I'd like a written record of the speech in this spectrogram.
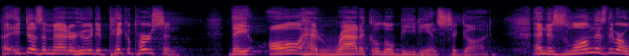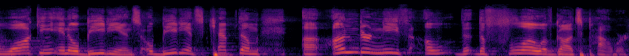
uh, it doesn't matter who it is, pick a person they all had radical obedience to God. And as long as they were walking in obedience, obedience kept them uh, underneath a, the, the flow of God's power.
